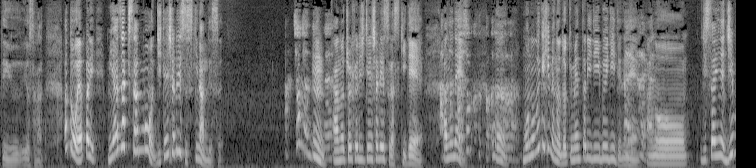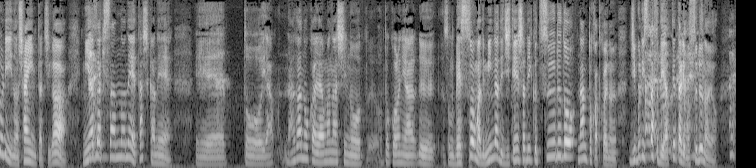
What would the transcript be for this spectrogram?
ていう良さがある。あと、やっぱり宮崎さんも自転車レース好きなんです。あ、そうなんでうん。すね。あの、長距離自転車レースが好きで、あのね。ううんうんん。もののけ姫のドキュメンタリー DVD でね、はいはいはいあのー実際にね、ジブリの社員たちが、宮崎さんのね、確かね、えーっと、や、長野か山梨のところにある、その別荘までみんなで自転車で行くツールドなんとかとかいうのをジブリスタッフでやってたりもするのよ。はい。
